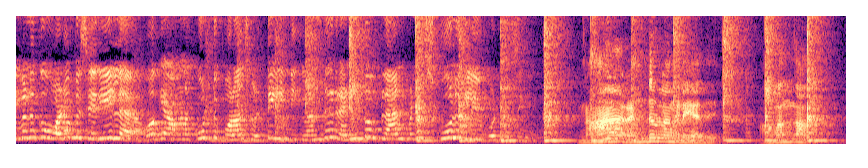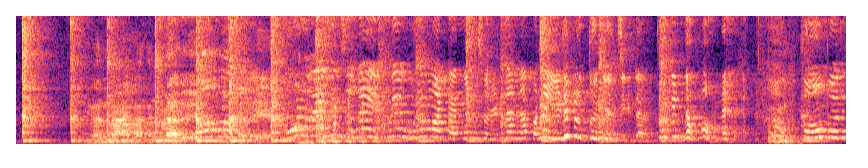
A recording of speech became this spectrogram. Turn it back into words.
இவனுக்கும் உடம்பு சரியில்லை. ஓகே அவனை கூட்டு போலான்னு சொல்லிட்டு இன்னைக்கு வந்து ரெண்டும் பிளான் பண்ணி ஸ்கூலுக்கு லீவ் போட்டுருச்சிங்க. நான் ரெண்டும்லாம் கிடையாது. அவன் தான் இவன் தான் எப்படியும் விட மாட்டாங்கன்னு சொல்லிட்டு என்ன பண்ண இடுப்பு தூக்கி வச்சுக்கிட்டேன். தூக்கிட்டு தான் போனேன். போகும்போது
